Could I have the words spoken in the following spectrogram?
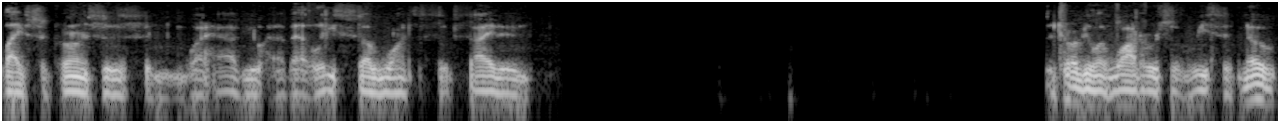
life's occurrences and what have you have at least somewhat subsided. The turbulent waters of recent note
